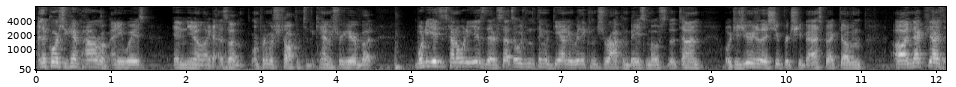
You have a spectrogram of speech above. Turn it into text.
And, of course, you can't power him up anyways. And, you know, like, I'm, I'm pretty much talking to the chemistry here, but what he is is kind of what he is there. So that's always been the thing with Deion. He really can just rock and base most of the time, which is usually a super cheap aspect of him. Uh, next, guys,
